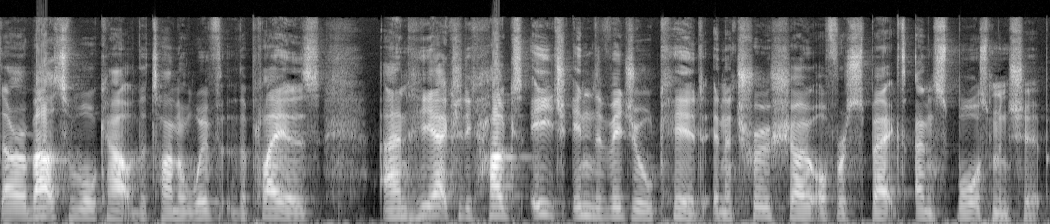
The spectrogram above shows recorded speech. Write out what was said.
that are about to walk out of the tunnel with the players, and he actually hugs each individual kid in a true show of respect and sportsmanship.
